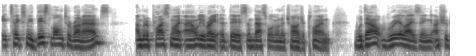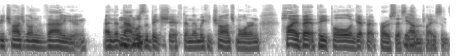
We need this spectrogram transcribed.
it takes me this long to run ads. I'm going to price my hourly rate at this, and that's what I'm going to charge a client without realizing I should be charging on value. And that that was Mm-hmm. the big shift. And then we could charge more and hire better people and get better processes Yep. in place. And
